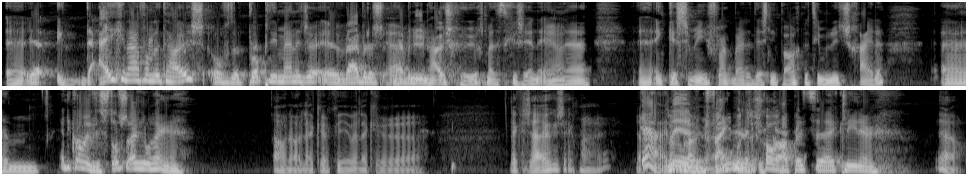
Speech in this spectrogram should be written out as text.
uh, ja, de eigenaar van het huis, of de property manager. Uh, wij hebben, dus, ja. we hebben nu een huis gehuurd met het gezin in, ja. In Kissimmee, vlakbij de Disney Park, 10 minuten scheiden. Um, en die kwam even de stofzuiger brengen. Oh, nou lekker. Kun je wel lekker, lekker zuigen, zeg maar. Hè? Ja, ja nee, een fijne lekker carpet cleaner. Ja.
